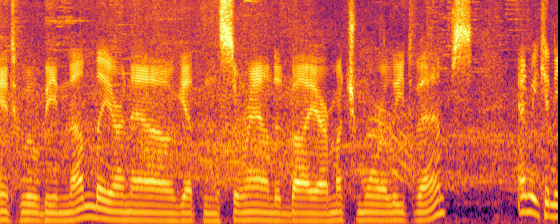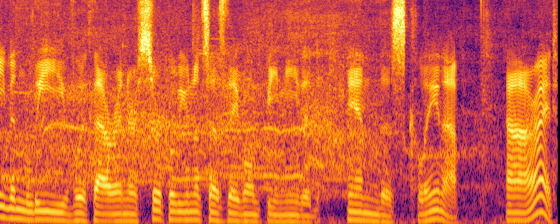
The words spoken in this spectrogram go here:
It will be none. They are now getting surrounded by our much more elite Vamps. And we can even leave with our inner circle units as they won't be needed in this cleanup. Alright,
